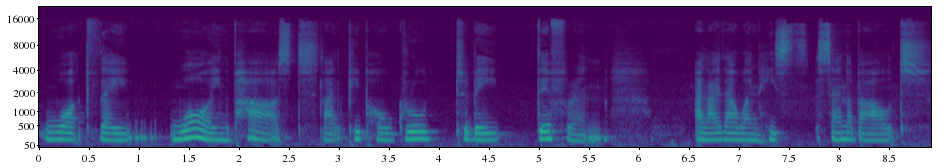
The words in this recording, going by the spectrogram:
what they were in the past. Like people grew to be different. I like that when he sang about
